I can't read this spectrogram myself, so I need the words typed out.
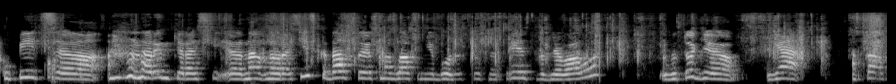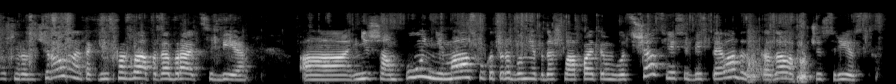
купить э, на рынке России, э, на, на российском, да, что я смогла, что мне было доступно средство для волос. И в итоге я осталась очень разочарована, так не смогла подобрать себе а, ни шампунь, ни маску, которая бы мне подошла. Поэтому вот сейчас я себе из Таиланда заказала кучу средств.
